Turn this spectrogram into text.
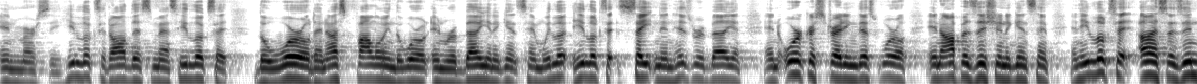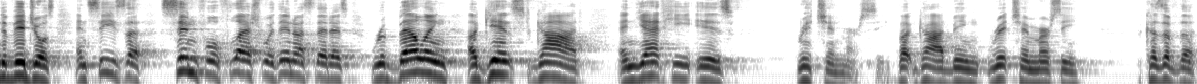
in mercy. He looks at all this mess. He looks at the world and us following the world in rebellion against him. We look, he looks at Satan and his rebellion and orchestrating this world in opposition against him. And he looks at us as individuals and sees the sinful flesh within us that is rebelling against God. And yet he is rich in mercy. But God, being rich in mercy, because of the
